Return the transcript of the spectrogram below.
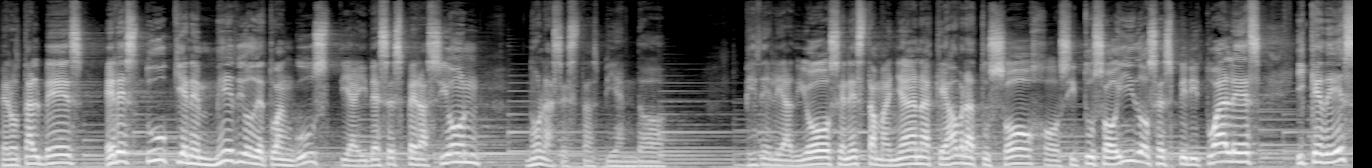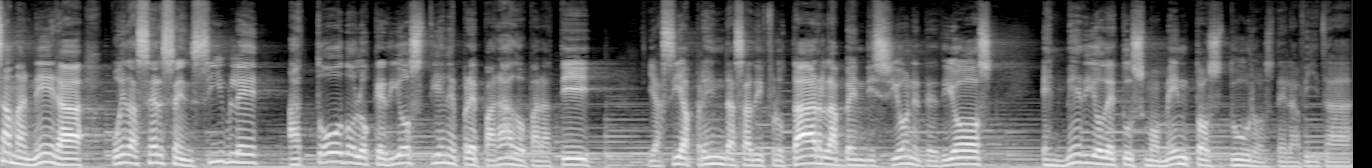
pero tal vez eres tú quien en medio de tu angustia y desesperación no las estás viendo. Pídele a Dios en esta mañana que abra tus ojos y tus oídos espirituales y que de esa manera puedas ser sensible a todo lo que Dios tiene preparado para ti y así aprendas a disfrutar las bendiciones de Dios en medio de tus momentos duros de la vida.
